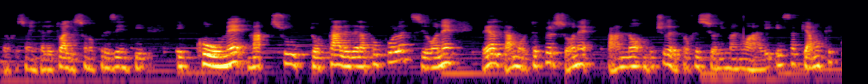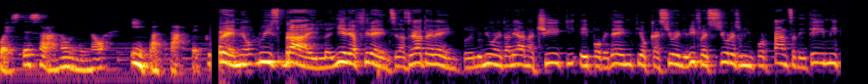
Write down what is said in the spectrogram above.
professioni intellettuali sono presenti e come, ma sul totale della popolazione in realtà molte persone fanno invece delle professioni manuali e sappiamo che queste saranno meno impattate. Premio Luis Braille, ieri a Firenze, la serata evento dell'Unione Italiana Ciechi e Ipovedenti, occasione di riflessione sull'importanza dei temi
